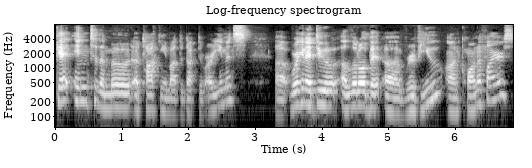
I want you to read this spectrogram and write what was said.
get into the mode of talking about deductive arguments, uh, we're going to do a little bit of review on quantifiers.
